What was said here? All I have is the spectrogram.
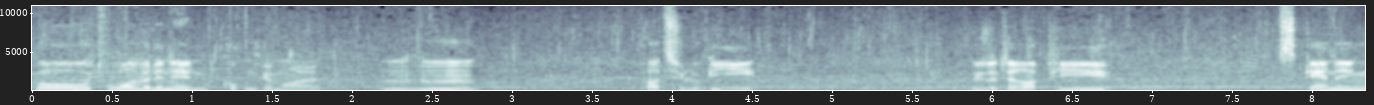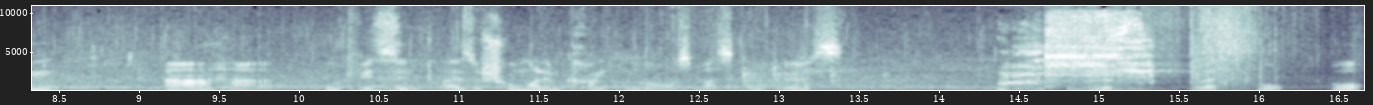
Gut, wo wollen wir denn hin? Gucken wir mal. Mhm. Pathiologie. Physiotherapie. Scanning. Aha. Gut, wir sind also schon mal im Krankenhaus, was gut ist. Äh, was? Wo? Wo?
